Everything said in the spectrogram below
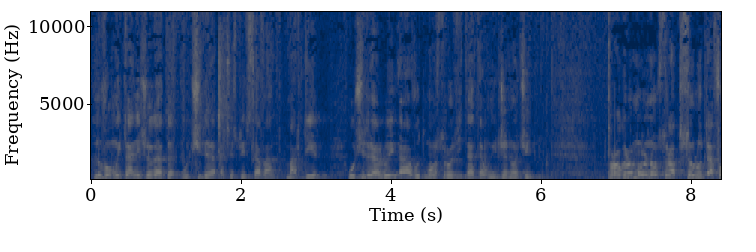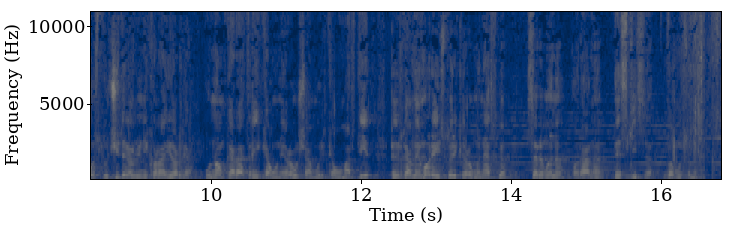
nu vom uita niciodată uciderea acestui savant martir. Uciderea lui a avut monstruozitatea unui genocid. Programul nostru absolut a fost uciderea lui Nicolae Iorga, un om care a trăit ca un erou și a murit ca un martir, pentru ca memoria istorică românească să rămână o rană deschisă. Vă mulțumesc!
